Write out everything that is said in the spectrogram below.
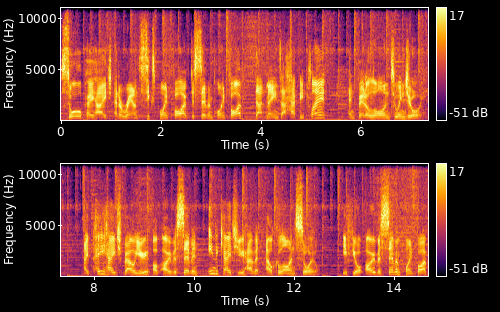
soil pH at around 6.5 to 7.5, that means a happy plant and better lawn to enjoy. A pH value of over 7 indicates you have an alkaline soil. If you're over 7.5,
